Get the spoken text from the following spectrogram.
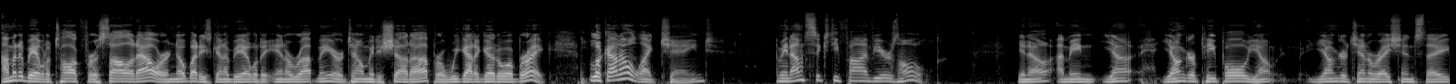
I'm going to be able to talk for a solid hour and nobody's going to be able to interrupt me or tell me to shut up or we got to go to a break. Look, I don't like change. I mean, I'm 65 years old. You know, I mean, young, younger people, young, younger generations, they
